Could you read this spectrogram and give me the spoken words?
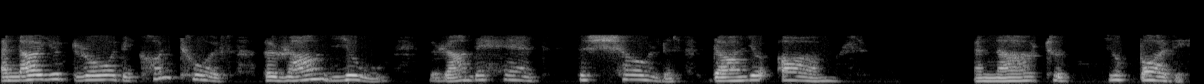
And now you draw the contours around you, around the head, the shoulders, down your arms, And now to your body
